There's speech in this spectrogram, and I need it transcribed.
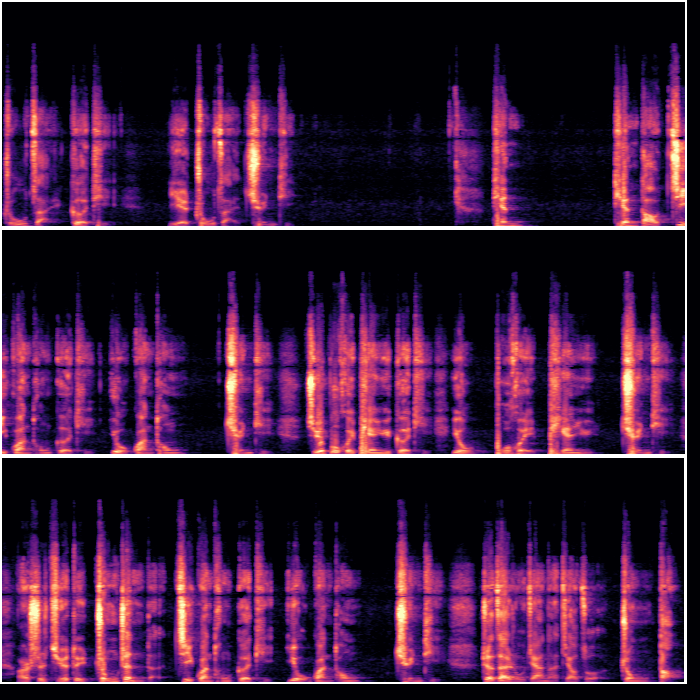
主宰个体，也主宰群体。天天道既贯通个体，又贯通群体，绝不会偏于个体，又不会偏于群体，而是绝对中正的，既贯通个体，又贯通。群体，这在儒家呢叫做中道，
